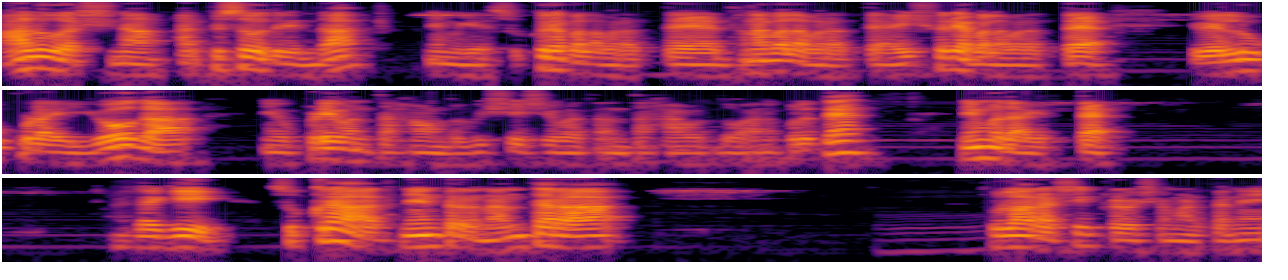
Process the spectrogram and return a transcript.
ಹಾಲು ಅರ್ಶಿನ ಅರ್ಪಿಸೋದ್ರಿಂದ ನಿಮಗೆ ಶುಕ್ರ ಬಲ ಬರುತ್ತೆ ಧನಬಲ ಬರುತ್ತೆ, ಐಶ್ವರ್ಯ ಬಲ ಬರುತ್ತೆ. ಇವೆಲ್ಲವೂ ಕೂಡ ಯೋಗ ನೀವು ಪಡೆಯುವಂತಹ ಒಂದು ವಿಶೇಷವಾದಂತಹ ಒಂದು ಅನುಕೂಲತೆ ನಿಮ್ಮದಾಗಿರುತ್ತೆ. ಹಾಗಾಗಿ ಶುಕ್ರ ಹದಿನೆಂಟರ ನಂತರ ತುಲಾ ರಾಶಿಗೆ ಪ್ರವೇಶ ಮಾಡ್ತಾನೆ.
